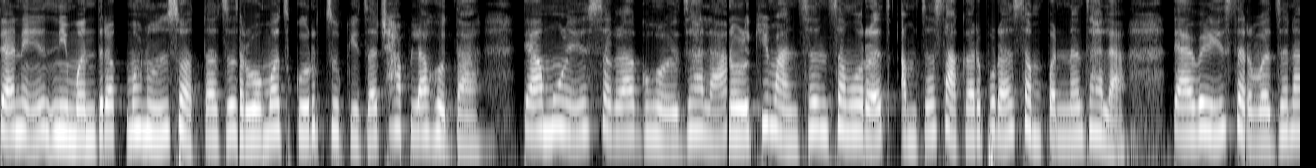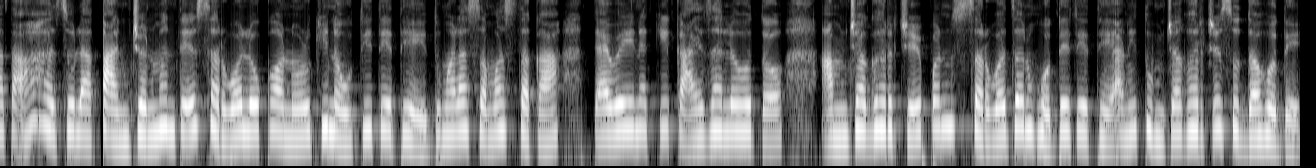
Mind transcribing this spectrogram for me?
त्याने निमंत्रक म्हणून स्वतःचा सर्व मजकूर चुकीचा छापला होता. त्यामुळे सगळा घोळ झाला. ओळखी माणसांसमोरच आमचा साखरपुडा संपन्न झाला. त्यावेळी सर्वजण आता हसू लाग कांचन म्हणते सर्व लोक अनोळखी नव्हती तेथे. तुम्हाला समजतं का? त्यावेळी नक्की काय झालं होतं? आमच्या घरचे पण सर्वजण होते तेथे आणि तुमच्या घरचे सुद्धा होते.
